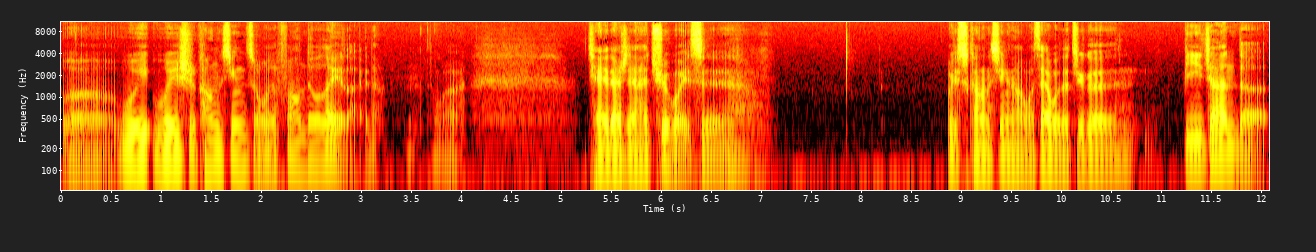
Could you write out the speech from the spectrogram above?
呃，威威士康星州的方德类来的，我前一段时间还去过一次威斯康星啊。我在我的这个 B 站的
